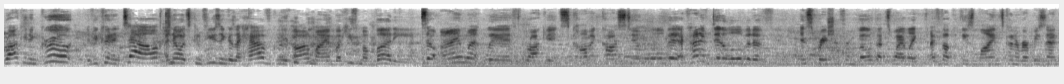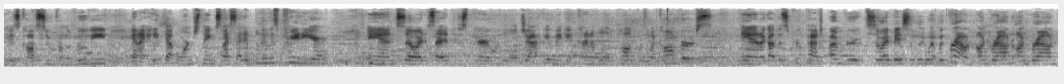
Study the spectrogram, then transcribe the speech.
Rocket and Groot. If you couldn't tell, I know it's confusing because I have Groot on mine, but he's my buddy. So I went with Rocket's comic costume a little bit. I kind of did a little bit of inspiration from both. That's why like I thought that these lines kind of represent his costume from the movie, and I hate that orange thing, so I decided blue is prettier. And so I decided to just pair it with a little jacket, make it kind of a little punk with my Converse. And I got this Groot patch. I'm Groot, so I basically went with brown on brown on brown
